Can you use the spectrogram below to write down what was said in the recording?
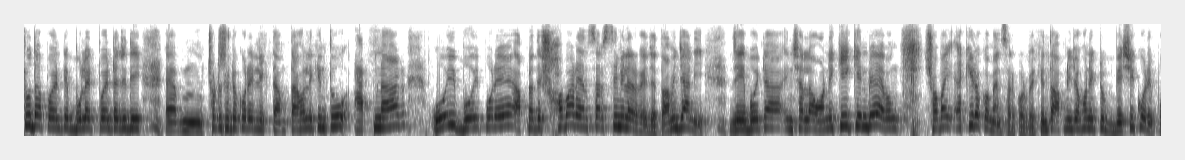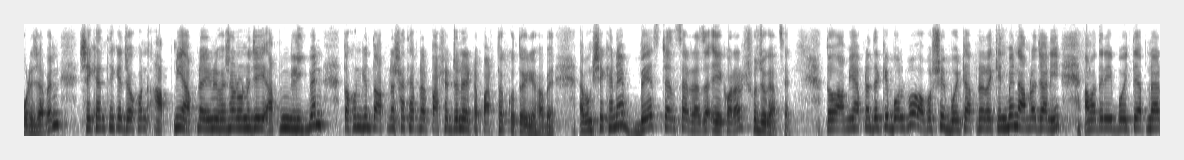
টু দ্য পয়েন্টে বুলেট পয়েন্টে যদি ছোট ছোট করে লিখতাম, তাহলে কিন্তু আপনার ওই বই পড়ে আপনাদের সবার অ্যান্সার সিমিলার হয়ে যেত। আমি জানি যে বইটা ইনশাল্লাহ অনেকেই কিনবে এবং সবাই একই রকম অ্যান্সার করবে। কিন্তু আপনি যখন একটু বেশি করে পড়ে যাবেন, সেখান থেকে যখন আপনি আপনার ইনোভেশন অনুযায়ী আপনি লিখবেন, তখন কিন্তু আপনার সাথে আপনার পাশের জন্য একটা পার্থক্য তৈরি হবে। এবং সেখানে বেস্ট অ্যান্সার রাজা এ করার সুযোগ আছে। তো আমি আপনাদেরকে বলব অবশ্যই বইটা আপনারা কিনবেন। আমরা জানি আমাদের এই বইতে আপনার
